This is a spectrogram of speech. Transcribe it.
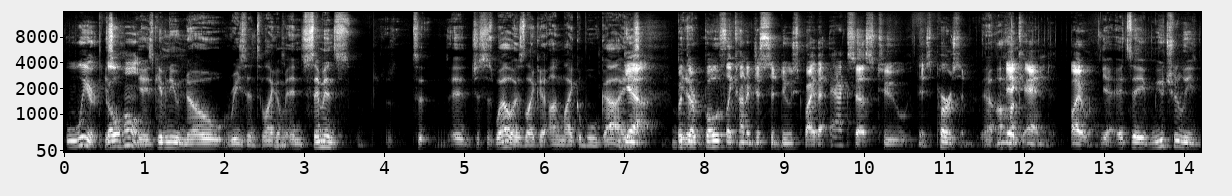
weird. Go home." Yeah, he's giving you no reason to like him, and Simmons, to, uh, just as well as like an unlikable guy. He's- Yeah, but you they're know- both like kind of just seduced by the access to this person, uh-huh. Nick and Ira. Yeah, it's a mutually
